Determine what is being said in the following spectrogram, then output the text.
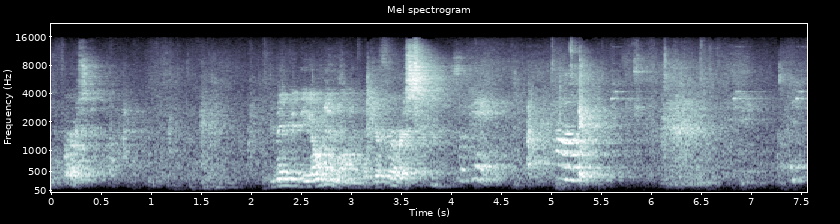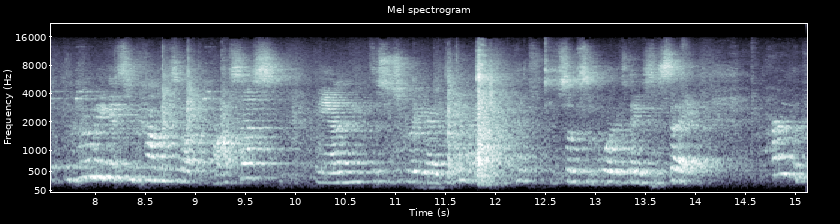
you're first. Maybe the only one, but you're first. Okay, um, we're gonna get some comments about the process, and this is a great idea, and I have some supportive things to say. Part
